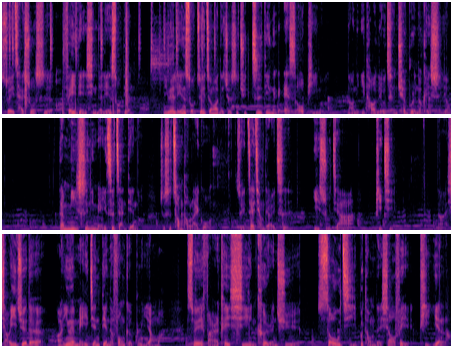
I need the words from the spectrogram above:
所以才说是非典型的连锁店。因为连锁最重要的就是去制定那个 SOP 嘛，然后你一套流程全部人都可以使用。但密室你每一次展店哦，就是从头来过，所以再强调一次，艺术家脾气。那小易觉得啊，因为每一间店的风格不一样嘛，所以反而可以吸引客人去。收集不同的消费体验啦，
